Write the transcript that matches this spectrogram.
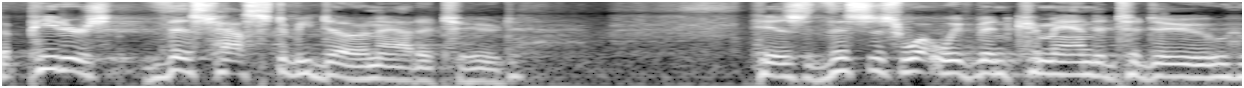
but Peter's this has to be done attitude, his this is what we've been commanded to do,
